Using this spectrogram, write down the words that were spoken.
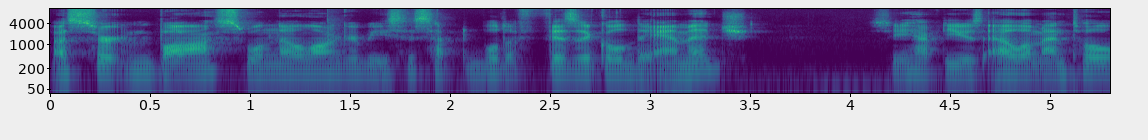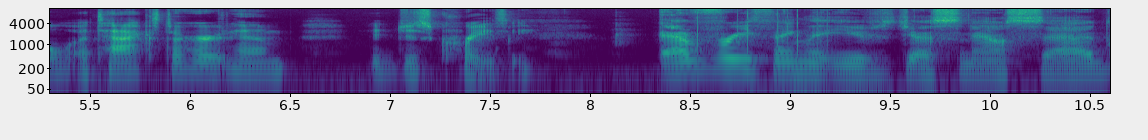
a certain boss will no longer be susceptible to physical damage. So you have to use elemental attacks to hurt him. It's just crazy. Everything that you've just now said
